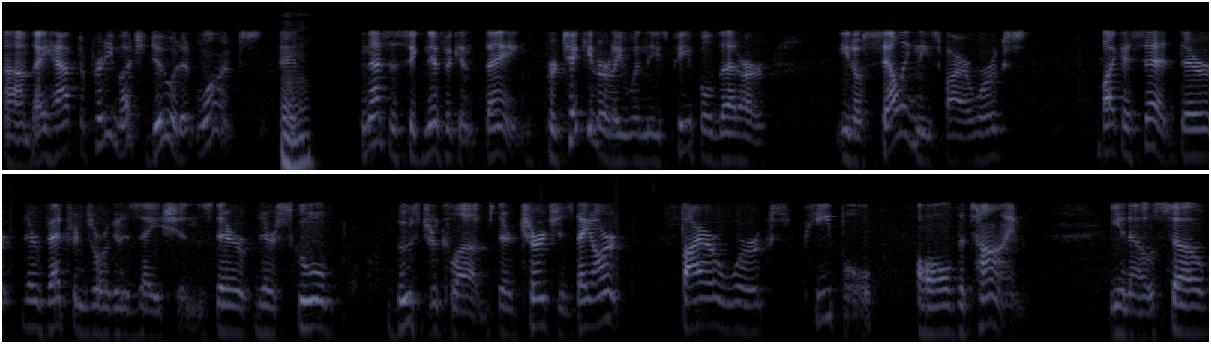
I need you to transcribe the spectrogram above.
Um, they have to pretty much do it at once. Mm-hmm. And that's a significant thing, particularly when these people that are, you know, selling these fireworks, like I said, they're they're veterans organizations, they're they're school booster clubs, they're churches. They aren't fireworks people all the time, you know. So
